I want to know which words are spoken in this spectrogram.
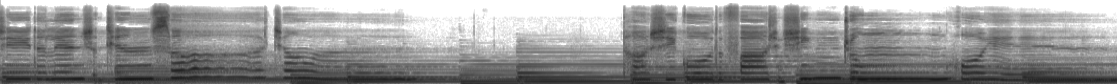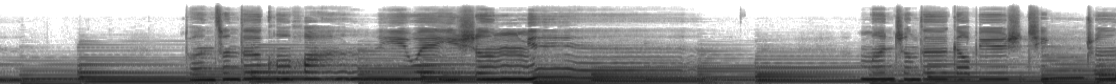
羁的脸上天色将晚，他洗过的发像心中火焰，短暂的狂欢以为一生绵延，漫长的告别是青春。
